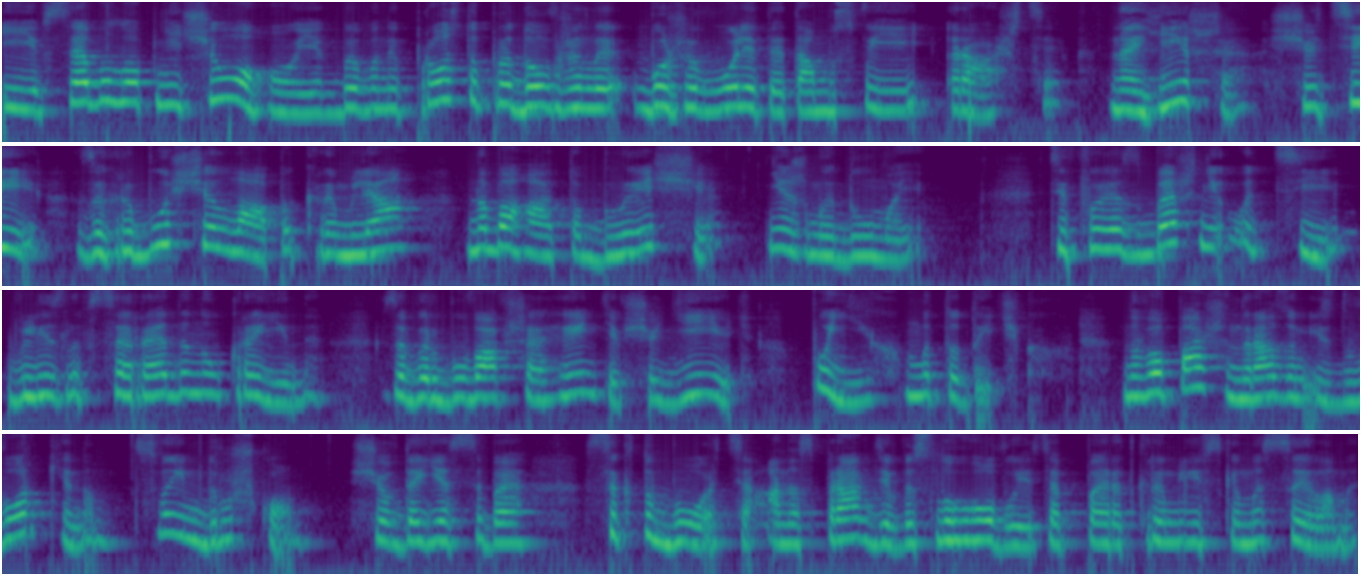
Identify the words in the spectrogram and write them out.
І все було б нічого, якби вони просто продовжили божеволіти там у своїй рашці. Найгірше, що ці загребущі лапи Кремля набагато ближче, ніж ми думаємо. Ці ФСБшні отці влізли всередину України, завербувавши агентів, що діють по їх методичках. Новопашин разом із Дворкіном, своїм дружком, що вдає себе сектоборця, а насправді вислуговується перед кремлівськими силами,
